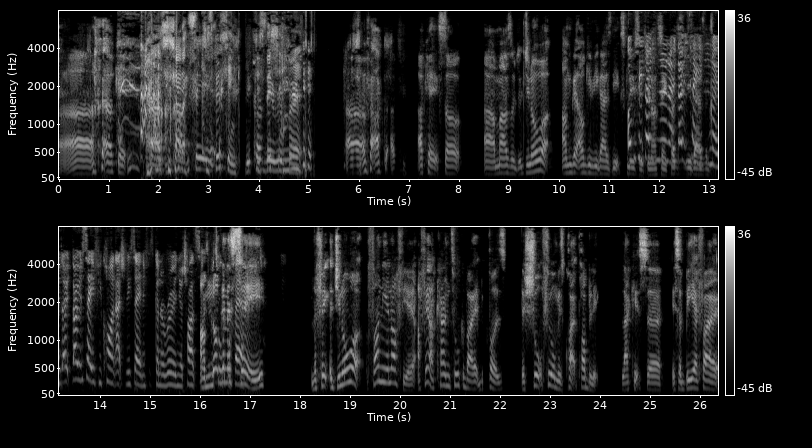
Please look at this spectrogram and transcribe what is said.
Uh, okay. Uh, she's trying to say she's fishing because she's they fishing removed. Uh, okay, so uh, might as well. Do you know what? I'm gonna. I'll give you guys the exclusive. Obviously, don't no, no, no, don't say if, no, don't don't say if you can't actually say and if it's gonna ruin your chances. I'm not gonna say the thing. Do you know what? Funny enough, yeah, I think I can talk about it because the short film is quite public. Like it's a it's a BFI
